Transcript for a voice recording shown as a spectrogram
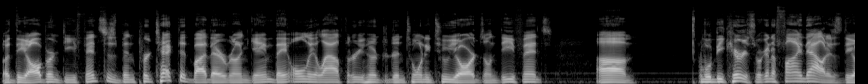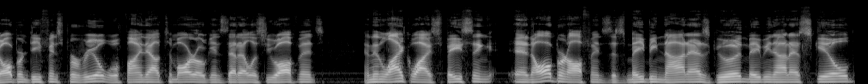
But the Auburn defense has been protected by their run game. They only allow 322 yards on defense. Um, we'll be curious. We're going to find out. Is the Auburn defense for real? We'll find out tomorrow against that LSU offense. And then likewise, facing an Auburn offense that's maybe not as good, maybe not as skilled.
